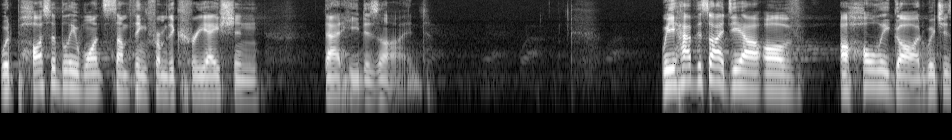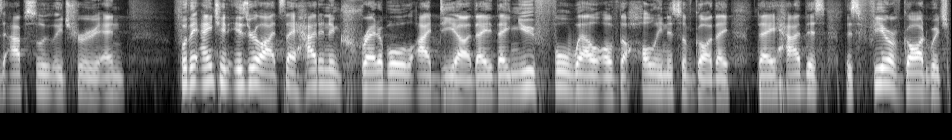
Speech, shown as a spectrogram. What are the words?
would possibly want something from the creation that he designed. We have this idea of a holy God, which is absolutely true. And for the ancient Israelites, they had an incredible idea. They, they knew full well of the holiness of God. They, they had this, this fear of God, which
